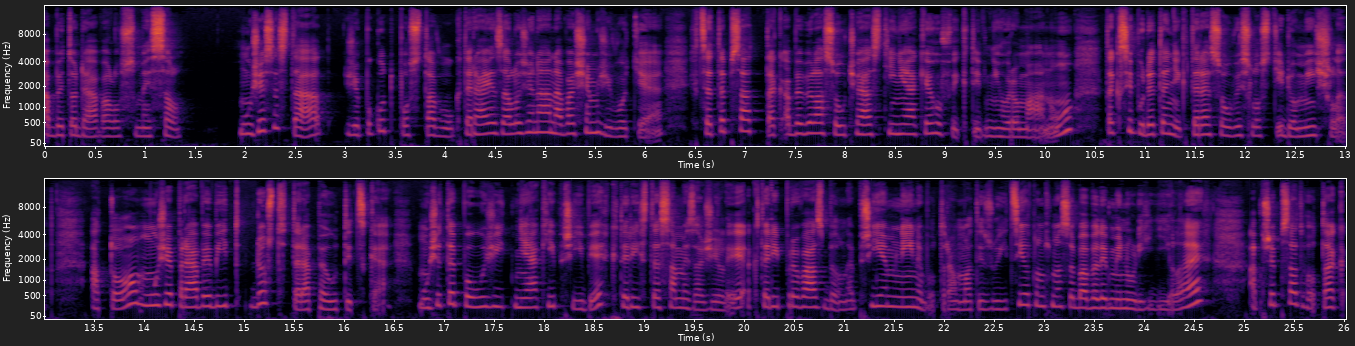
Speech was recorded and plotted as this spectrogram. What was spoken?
aby to dávalo smysl. Může se stát, že pokud postavu, která je založená na vašem životě, chcete psát tak, aby byla součástí nějakého fiktivního románu, tak si budete některé souvislosti domýšlet. A to může právě být dost terapeutické. Můžete použít nějaký příběh, který jste sami zažili a který pro vás byl nepříjemný nebo traumatizující, o tom jsme se bavili v minulých dílech, a přepsat ho tak,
